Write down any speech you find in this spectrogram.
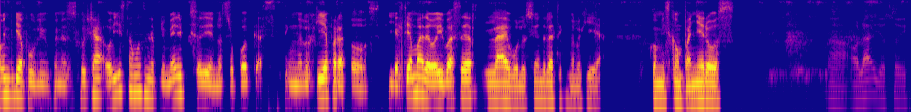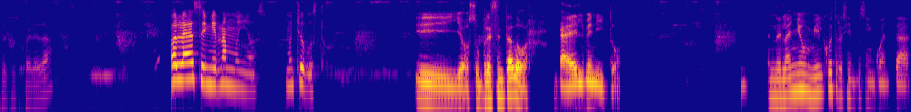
Buen día, público que nos escucha. Hoy estamos en el primer episodio de nuestro podcast, Tecnología para Todos. Y el tema de hoy va a ser la evolución de la tecnología. Con mis compañeros. Ah, hola, yo soy Jesús Pereda. Hola, soy Mirna Muñoz. Mucho gusto. Y yo, su presentador, Gael Benito. En el año 1450,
